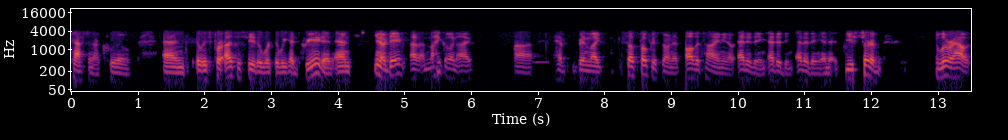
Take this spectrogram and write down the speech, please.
cast and our crew, and it was for us to see the work that we had created. And you know, Dave, uh, Michael, and I uh, have been like so focused on it all the time. You know, editing, editing, editing, and it, you sort of blur out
